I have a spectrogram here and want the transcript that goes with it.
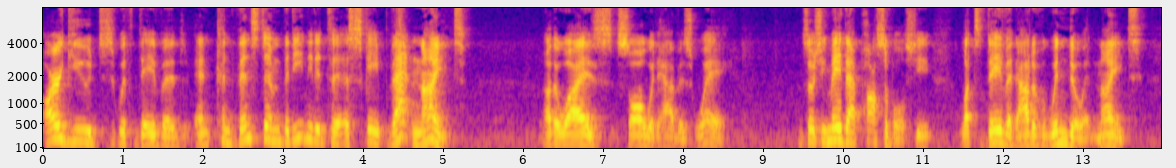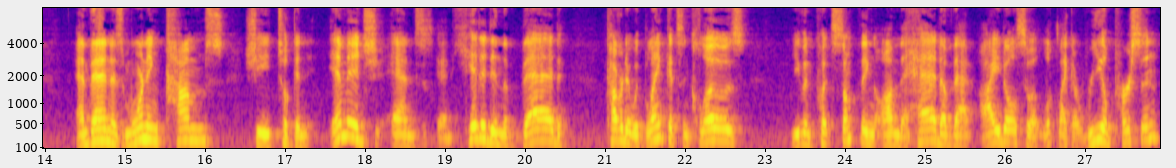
argued with David and convinced him that he needed to escape that night. Otherwise, Saul would have his way. And so she made that possible. She lets David out of a window at night. And then as morning comes, she took an image and, and hid it in the bed, covered it with blankets and clothes, even put something on the head of that idol so it looked like a real person.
